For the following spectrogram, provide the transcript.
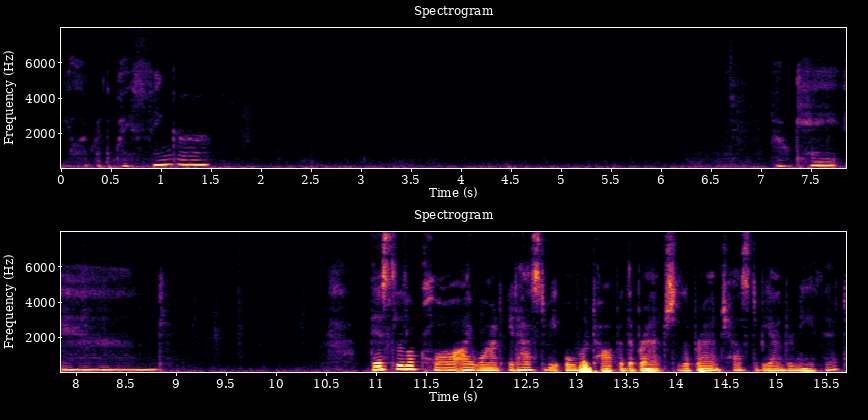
Feel it with my finger. Okay, and this little claw I want, it has to be over top of the branch, so the branch has to be underneath it.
